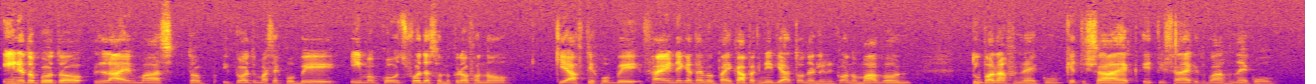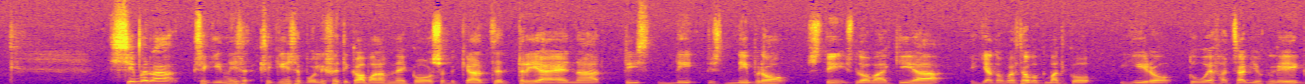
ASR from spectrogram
Είναι το πρώτο live μας, το, η πρώτη μας εκπομπή. Είμαι ο coach Fonda στο μικρόφωνο και αυτή η εκπομπή θα είναι για τα ευρωπαϊκά παιχνίδια των ελληνικών ομάδων του Παναθηναϊκού και της ΑΕΚ ή της ΑΕΚ και του Παναθηναϊκού. Σήμερα ξεκίνησε, ξεκίνησε πολύ θετικά ο Παναθηναϊκός, επικράτησε 3-1 της, της Νύπρο στη Σλοβακία για το δεύτερο αποκριματικό γύρο του UEFA Champions League.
